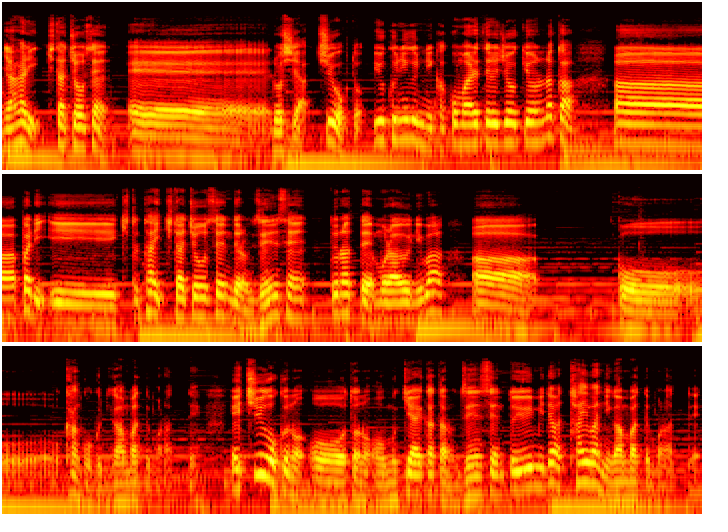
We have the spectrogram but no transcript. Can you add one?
やはり北朝鮮、えー、ロシア、中国という国々に囲まれている状況の中、あやっぱり、北対北朝鮮での前線となってもらうには、あこう、韓国に頑張ってもらって、え中国のとの向き合い方の前線という意味では台湾に頑張ってもらって、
